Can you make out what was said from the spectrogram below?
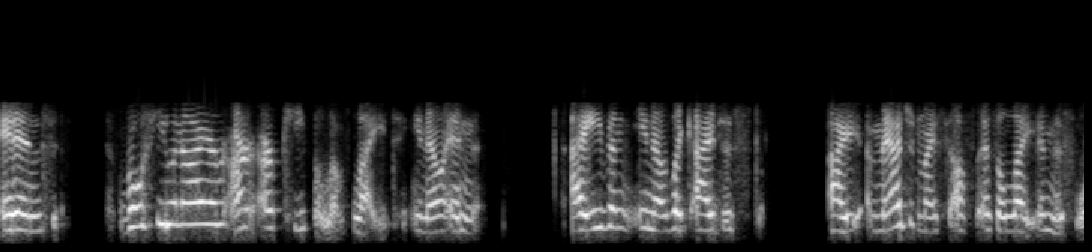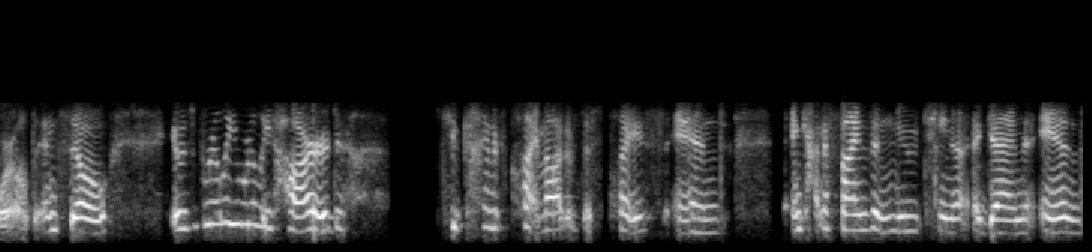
And both you and I are, are, are people of light, you know, and I even, you know, like I just, I imagine myself as a light in this world. And so it was really, really hard to kind of climb out of this place and, and kind of find the new Tina again. And,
